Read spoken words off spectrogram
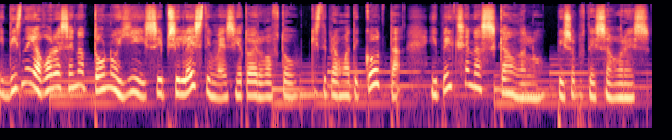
Η Disney αγόρασε ένα τόνο γης σε υψηλές τιμές για το έργο αυτό και στην πραγματικότητα υπήρξε ένα σκάνδαλο πίσω από αυτές τις αγορές.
